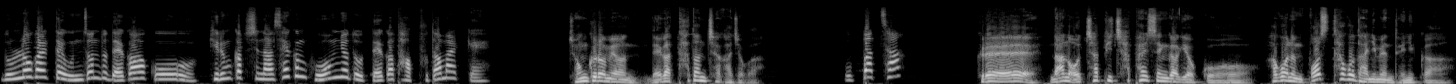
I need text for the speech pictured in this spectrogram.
놀러 갈 때 운전도 내가 하고 기름값이나 세금 보험료도 내가 다 부담할게. 정 그러면 내가 타던 차 가져가. 오빠 차? 그래, 난 어차피 차 팔 생각이었고 학원은 버스 타고 다니면 되니까.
